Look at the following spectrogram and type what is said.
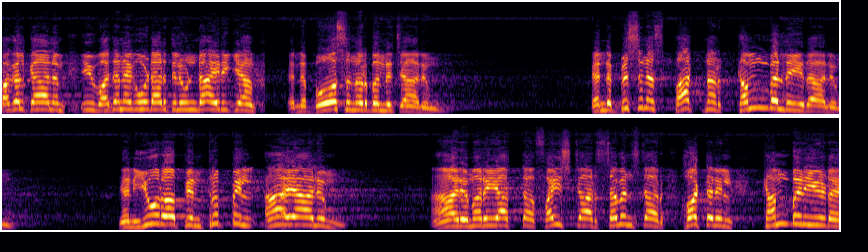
പകൽക്കാലം ഈ വചന കൂടാരത്തിൽ ഉണ്ടായിരിക്കാം. എന്റെ ബോസ് നിർബന്ധിച്ചാലും എന്റെ ബിസിനസ് പാർട്ട്ണർ കമ്പൽ ചെയ്താലും ഞാൻ യൂറോപ്യൻ ട്രിപ്പിൽ ആയാലും ആരും അറിയാത്ത ഫൈവ് സ്റ്റാർ സെവൻ സ്റ്റാർ ഹോട്ടലിൽ കമ്പനിയുടെ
